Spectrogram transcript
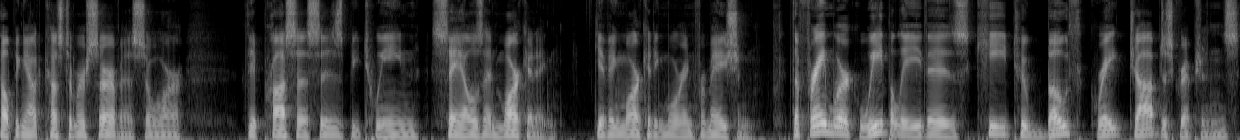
helping out customer service, or the processes between sales and marketing, giving marketing more information. The framework we believe is key to both great job descriptions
